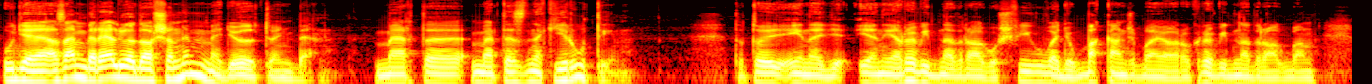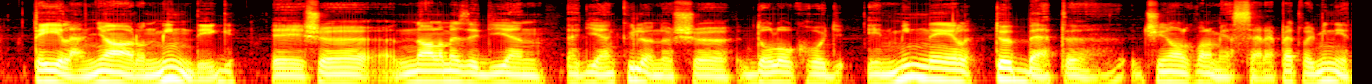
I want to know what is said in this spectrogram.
Ugye az ember előadása nem megy öltönyben, mert, mert ez neki rutin. Tehát, hogy én egy ilyen, ilyen rövidnadrágos fiú vagyok, bakancsba járok rövidnadrágban, télen, nyáron mindig, és nálam ez egy ilyen, egy ilyen különös dolog, hogy én minél többet csinálok valamilyen szerepet, vagy minél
